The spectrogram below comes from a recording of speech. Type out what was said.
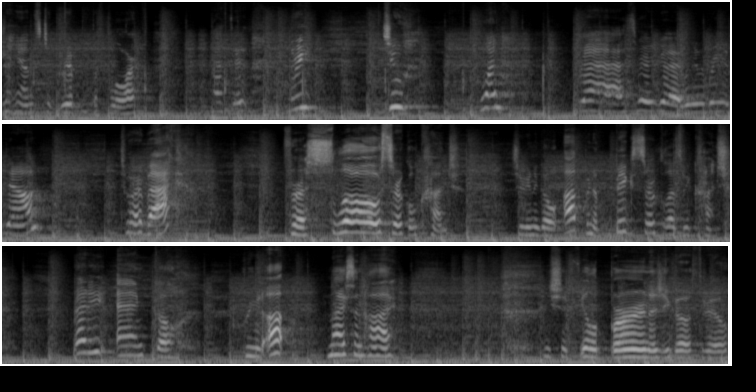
Your hands to grip the floor. That's it. Three, two, one, rest. Very good. We're gonna bring it down to our back for a slow circle crunch. So you're gonna go up in a big circle as we crunch. Ready, and go. Bring it up, nice and high. You should feel a burn as you go through.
